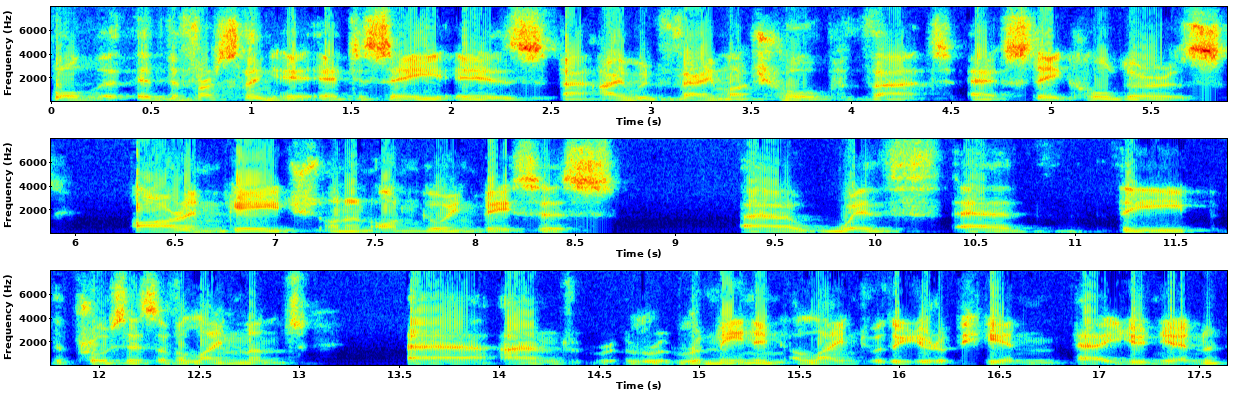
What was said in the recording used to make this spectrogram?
Well, the first thing to say is uh, I would very much hope that uh, stakeholders are engaged on an ongoing basis uh, with uh, the, the process of alignment uh, and remaining aligned with the European uh, Union.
